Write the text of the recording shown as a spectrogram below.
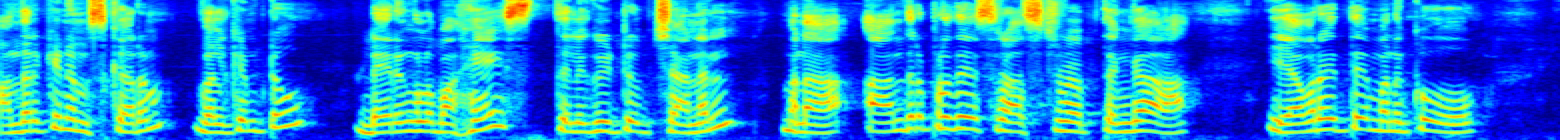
అందరికీ నమస్కారం. Welcome to Dairangula Mahesh Telugu YouTube channel. మన ఆంధ్రప్రదేశ్ రాష్ట్ర వ్యాప్తంగా ఎవరైతే మనకు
